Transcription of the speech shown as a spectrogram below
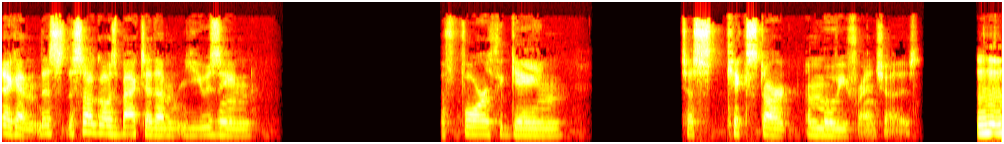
again, this this all goes back to them using the fourth game to kickstart a movie franchise. hmm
